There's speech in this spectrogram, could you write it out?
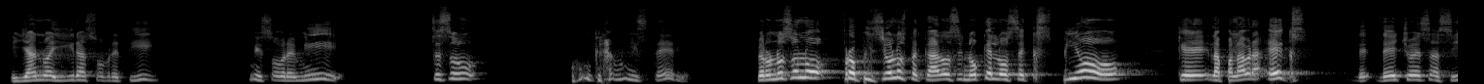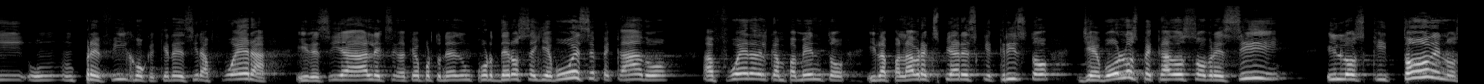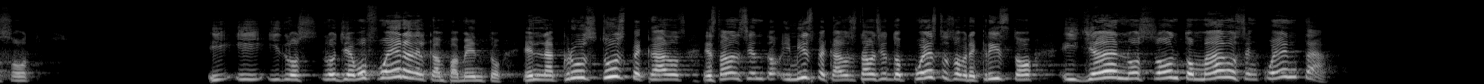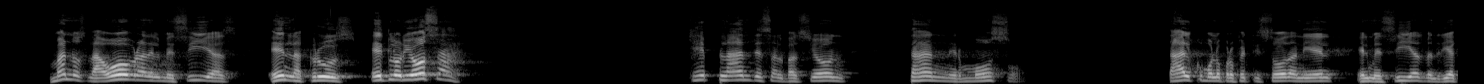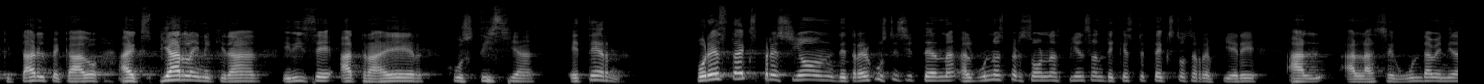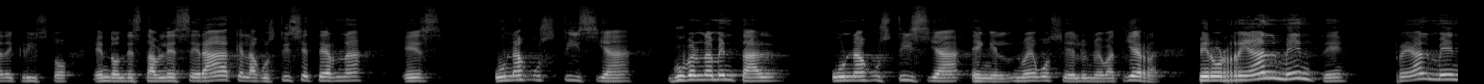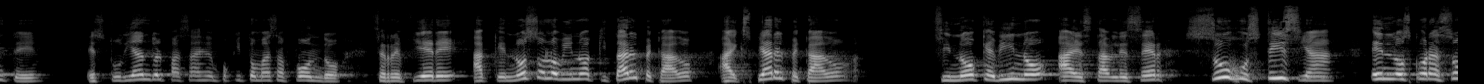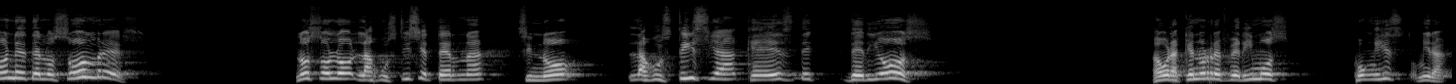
y ya no hay ira sobre ti ni sobre mí. Es un gran misterio. Pero no solo propició los pecados, sino que los expió que la palabra ex, de, hecho es así un, prefijo que quiere decir afuera. Y decía Alex en aquella oportunidad, un cordero se llevó ese pecado afuera del campamento. Y la palabra expiar es que Cristo llevó los pecados sobre sí y los quitó de nosotros. Y, los, los, llevó fuera del campamento. En la cruz tus pecados estaban siendo, y mis pecados estaban siendo puestos sobre Cristo y ya no son tomados en cuenta. Hermanos, la obra del Mesías en la cruz es gloriosa. Qué plan de salvación tan hermoso. Tal como lo profetizó Daniel, el Mesías vendría a quitar el pecado, a expiar la iniquidad y dice a traer justicia eterna. Por esta expresión de traer justicia eterna, algunas personas piensan de que este texto se refiere a la segunda venida de Cristo, en donde establecerá que la justicia eterna es una justicia gubernamental, una justicia en el nuevo cielo y nueva tierra. Pero realmente, realmente, estudiando el pasaje un poquito más a fondo, se refiere a que no solo vino a quitar el pecado, a expiar el pecado, sino que vino a establecer su justicia en los corazones de los hombres. No solo la justicia eterna, sino la justicia que es de, de Dios. Ahora, ¿qué nos referimos con esto? Mira,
